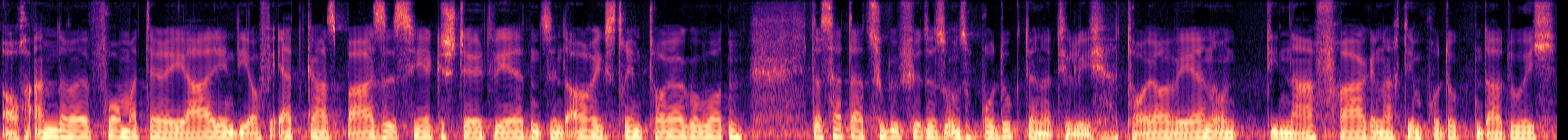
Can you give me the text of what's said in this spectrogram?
Auch andere Vormaterialien, die auf Erdgasbasis hergestellt werden, sind auch extrem teuer geworden. Das hat dazu geführt, dass unsere Produkte natürlich teuer werden und die Nachfrage nach den Produkten dadurch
